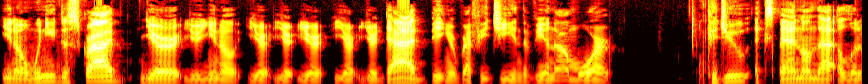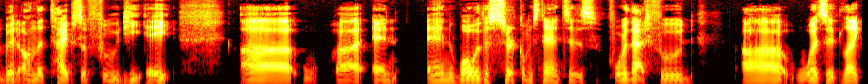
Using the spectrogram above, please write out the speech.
you know, when you describe your your you know your your your your your dad being a refugee in the Vietnam War, could you expand on that a little bit on the types of food he ate, uh, uh, and and what were the circumstances for that food? Uh, was it like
